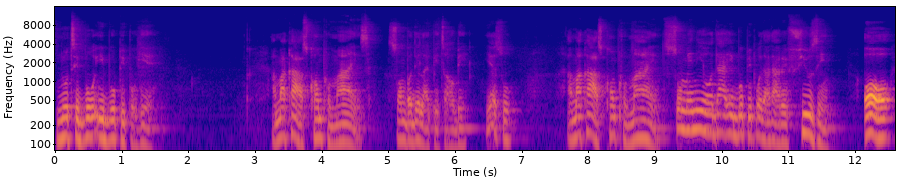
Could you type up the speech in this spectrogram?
notable Igbo people here. Amaka has compromised somebody like Peter Obi. Yes, so Amaka has compromised so many other Igbo people that are refusing or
